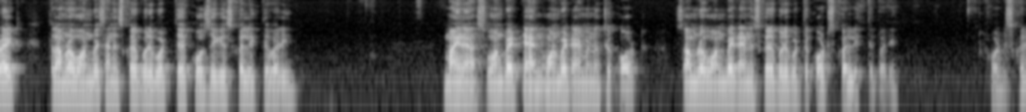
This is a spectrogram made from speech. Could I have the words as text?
রাইট তাহলে আমরা ওয়ান বাই সাইন স্কোয়ার পরিবর্তে কোসেক স্কোয়ার লিখতে পারি। Minus one by tan one by tan মানে হচ্ছে কট সো আমরা ওয়ান বাই টেন স্কোয়ারের পরিবর্তে কট স্কোয়ার লিখতে পারি। কট স্কোয়ার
